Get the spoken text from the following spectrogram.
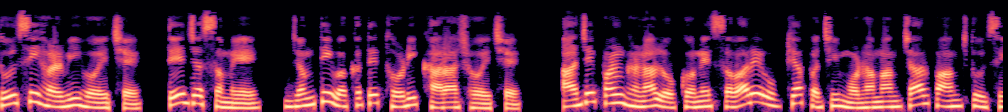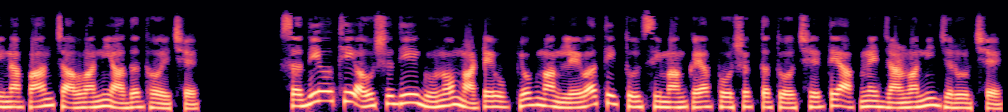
તુલસી હળવી હોય છે. તે જ સમયે, જમતી વખતે થોડી ખારાશ હોય છે. આજે પણ ઘણા લોકોને સવારે ઉઠ્યા પછી મોઢામાં ચાર પાંચ તુલસીના પાન ચાવવાની આદત હોય છે. સદીઓથી ઔષધીય ગુણો માટે ઉપયોગમાં લેવાતી તુલસીમાં કયા પોષક તત્વો છે તે આપણે જાણવાની જરૂર છે.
